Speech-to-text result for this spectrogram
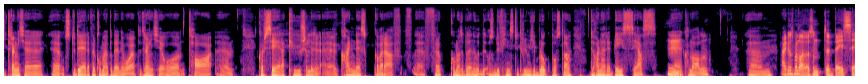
Du trenger ikke eh, å studere for å komme her på det nivået. Du trenger ikke å ta eh, Coursera-kurs eller eh, hva enn det skal være f for å komme seg på det nivået. Altså, du finnes utrolig mye bloggposter. Du har den derre BaseCS-kanalen. Um, Er det ikke noen som har laga et sånt Base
